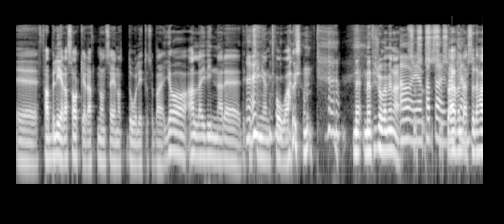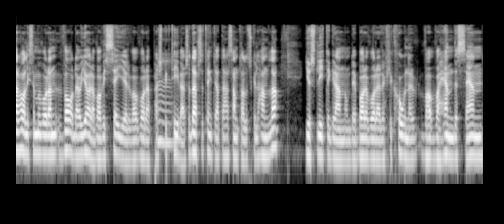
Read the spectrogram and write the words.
eh, fabulera saker, att någon säger något dåligt och så bara ja, alla är vinnare, det finns ingen tvåa. Liksom. Men, men förstår vad jag menar? Ja, jag så, fattar, så, så, även där, så det här har liksom med vår vardag att göra, vad vi säger, vad våra perspektiv mm. är. Så därför så tänkte jag att det här samtalet skulle handla just lite grann om det, bara våra reflektioner, vad, vad hände sen?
